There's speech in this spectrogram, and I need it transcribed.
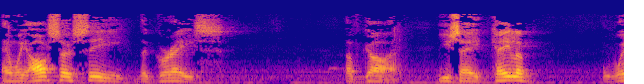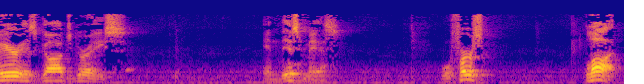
And we also see the grace of God. You say, Caleb, where is God's grace in this mess? Well, first, Lot.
